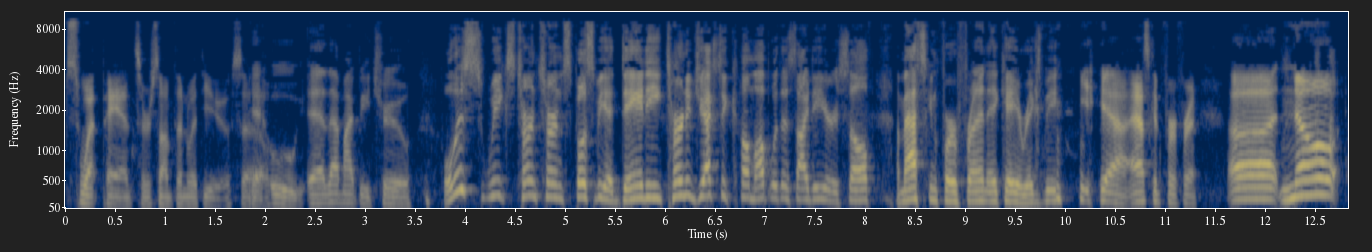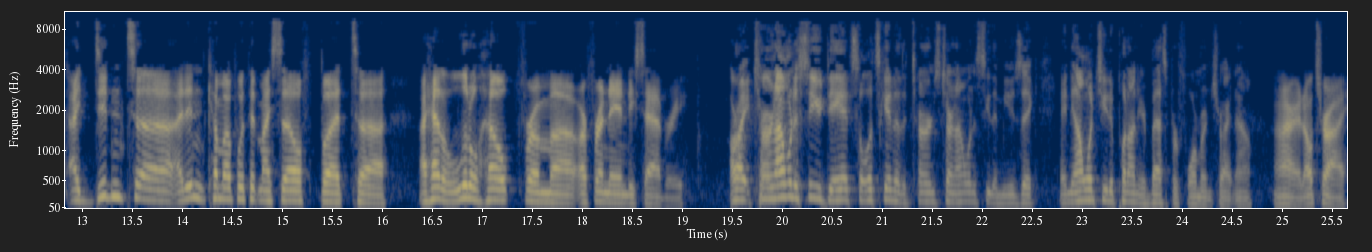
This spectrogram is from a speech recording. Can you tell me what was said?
sweatpants or something with you. So Yeah, ooh, yeah, that might be true. Well, this week's Turn Turn's supposed to be a dandy. Turn, did you actually come up with this idea yourself? I'm asking for a friend, aka Rigsby. yeah, asking for a friend. Uh, no, I didn't. Uh, I didn't come up with it myself, but uh, I had a little help from uh, our friend Andy Savory. All right, Turn, I want to see you dance, so let's get into the Turns Turn. I want to see the music, and I want you to put on your best performance right now. All right, I'll try.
